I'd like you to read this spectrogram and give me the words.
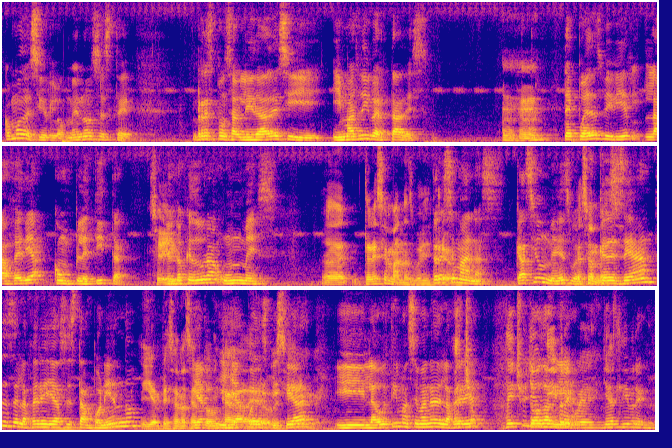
¿cómo decirlo? Menos este, responsabilidades y, y más libertades, Te puedes vivir la feria completita. Sí. que es lo que dura un mes. Ah, tres semanas, güey. Tres creo. semanas. Casi un mes, güey. Porque mes. desde antes de la feria ya se están poniendo. Y ya empiezan a hacer todo un y ya puedes sí, y la última semana de la hecho, feria. de hecho, ya todavía. es libre, güey. Ya es libre, güey.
